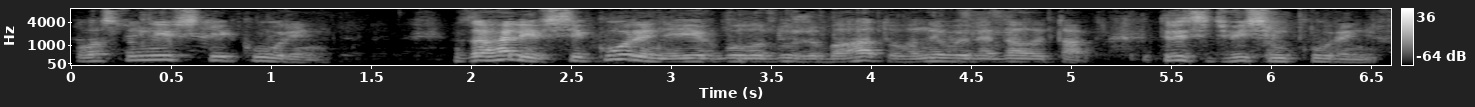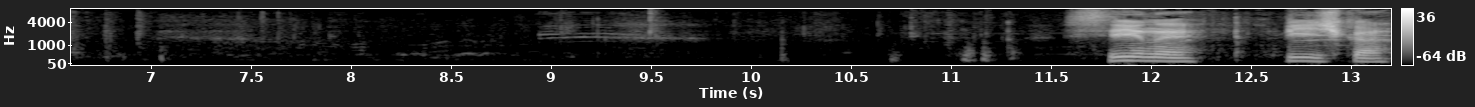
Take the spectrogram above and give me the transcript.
Пластунівський курінь. Взагалі всі курені, їх було дуже багато, вони виглядали так. 38 куренів. Сіни, пічка.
